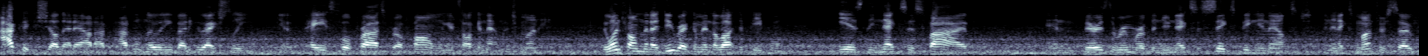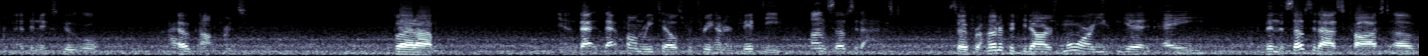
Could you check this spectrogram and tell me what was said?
I couldn't shell that out. I, I don't know anybody who actually you know pays full price for a phone when you're talking that much money. The one phone that I do recommend a lot to people is the Nexus 5 and there is the rumor of the new Nexus 6 being announced in the next month or so from, at the next Google I/O conference. But um, you know, that that phone retails for 350 unsubsidized. So for $150 more, you can get a then the subsidized cost of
